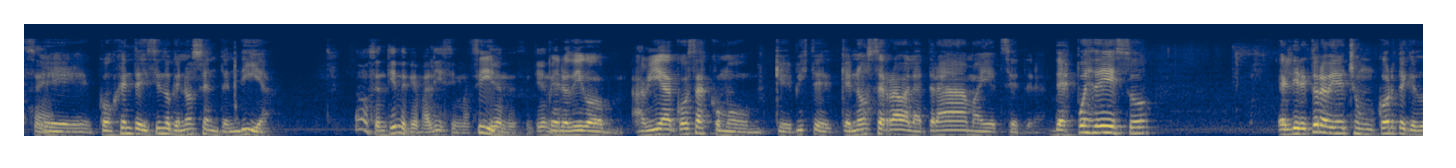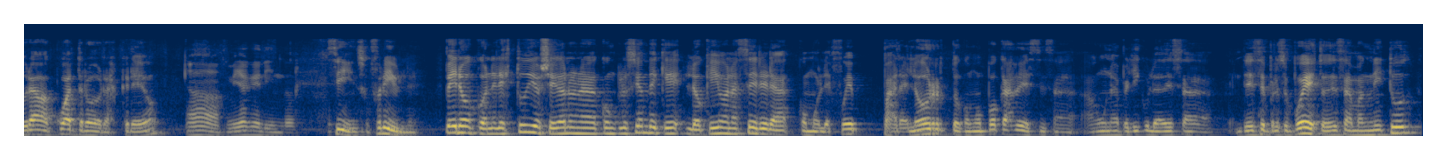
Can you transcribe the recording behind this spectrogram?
Sí. eh, con gente diciendo que no se entendía. No, se entiende que es malísima. Se Sí, entiende, se entiende. Pero digo, había cosas como que, viste, que no cerraba la trama y etcétera. Después de eso, el director había hecho un corte que duraba cuatro horas, creo. Ah, mira qué lindo. Sí, insufrible. Pero con el estudio llegaron a la conclusión de que lo que iban a hacer era, como le fue para el orto como pocas veces a, a una película de, esa, de ese presupuesto, de esa magnitud,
